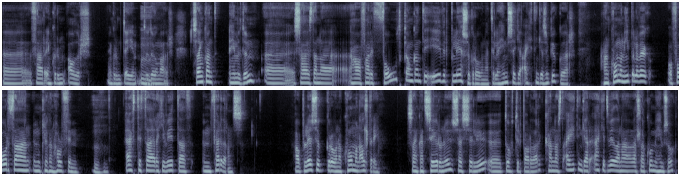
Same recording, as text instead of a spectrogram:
uh, þar einhverjum áður einhverjum degjum, Mm. 20 dögum áður Sænkvæmt heimildum uh, sagðist hann að hafa farið fótgangandi yfir blesugrófuna til að heimsækja ættingja sem byggu þar hann kom á nýbjölaveg og fór þaðan um klukkan hálf fimm Mhm. eftir það er ekki vitað um ferðar hans á blesugrófuna kom hann aldrei Samkvæmt Sigrunu, Cecilju, uh, dóttur Bárðar, kannast ættingjar ekkit við hann að ætla að koma í heimsókn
